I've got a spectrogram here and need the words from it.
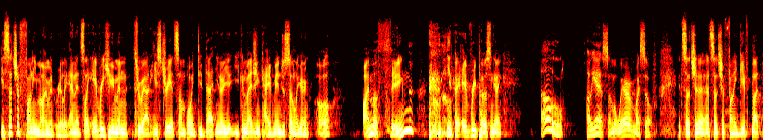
is such a funny moment, really. And it's like every human throughout history at some point did that. You know, you, you can imagine cavemen just suddenly going, "Huh, I'm a thing." you know, every person going, "Oh." Oh yes, I'm aware of myself. It's such a it's such a funny gift, but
